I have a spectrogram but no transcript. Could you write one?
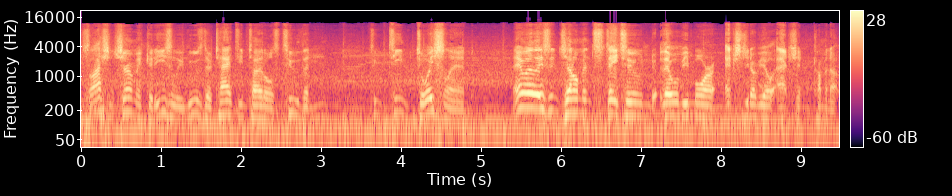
Slash and Sherman could easily lose their tag team titles to the to Team Deutschland. Anyway, ladies and gentlemen, stay tuned. There will be more XGWL action coming up.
